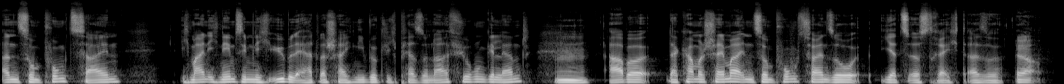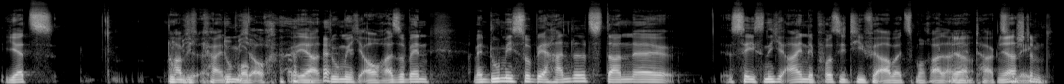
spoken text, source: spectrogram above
an so einem Punkt sein. Ich meine, ich nehme es ihm nicht übel, er hat wahrscheinlich nie wirklich Personalführung gelernt. Aber da kann man schnell mal in so einem Punkt sein, so jetzt erst recht. Also Ja. jetzt habe mich- ich keinen du mich Bock. auch. Ja, du mich auch. Also wenn, wenn du mich so behandelst, dann äh, sehe ich es nicht ein, eine positive Arbeitsmoral an Ja, den Tag ja zu legen. stimmt.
